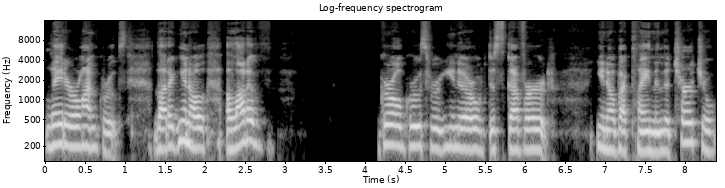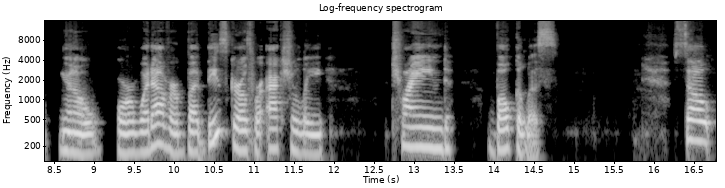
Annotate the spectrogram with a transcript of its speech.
later on groups. A lot of, you know, a lot of girl groups were, you know, discovered, you know, by playing in the church or, you know, or whatever. But these girls were actually trained vocalists. So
